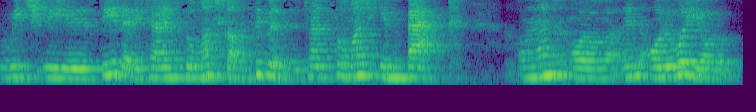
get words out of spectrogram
which we see that it had so much consequences, it had so much impact on uh, in all over Europe.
